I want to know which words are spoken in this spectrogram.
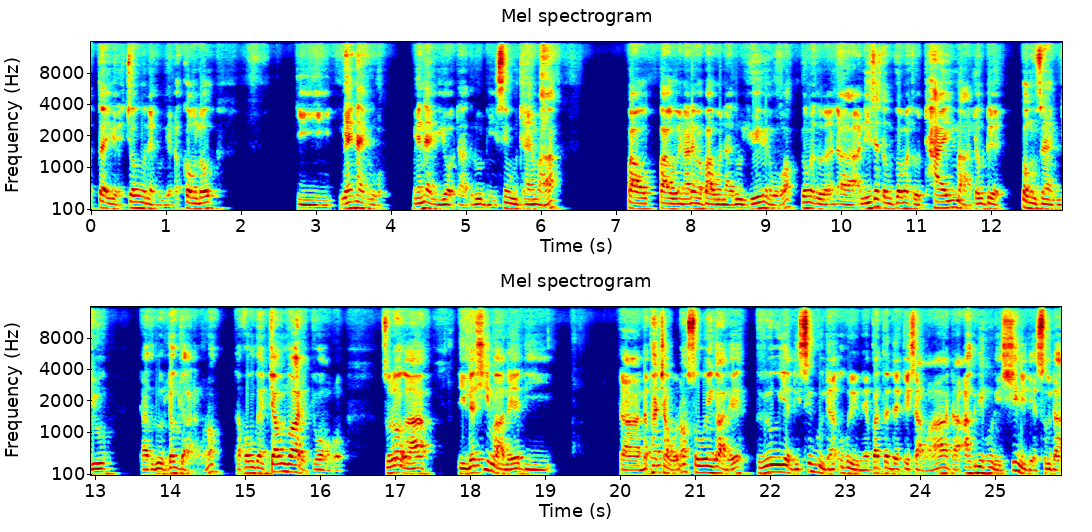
အသက်အရွယ်ကျုံးဝင်တဲ့လူတွေအကုန်လုံးဒီမဲနိုင်ဖို့ပေါ့မဲနိုင်ပြီးတော့ဒါသူတို့ဒီစစ်မှုထမ်းမှာပါပါဝင်လာတယ်မပါဝင်လာသူရွေးမယ်ပေါ့ပြောမယ်ဆိုတော့ဒါအနည်းဆုံးပြောမယ်ဆိုထိုင်းမှာလုပ်တဲ့ပုံစံမျိုးဒါသူတို့လောက်လာတာဗောနော် ဒါပုံစံပြောင်းသွားတယ်ပြောအောင်ပေါ့ဆိုတော့ကဒီလက်ရှိမှာလည်းဒီဒါနှစ်ဖက်ချက်ပေါ့နော်စိုးဝင်းကလည်းသူတို့ရဲ့ဒီစစ်မှုထမ်းဥပဒေနဲ့ပတ်သက်တဲ့ကိစ္စမှာဒါအာဂတိမှုတွေရှိနေတယ်ဆိုတာ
